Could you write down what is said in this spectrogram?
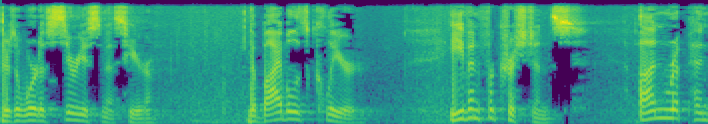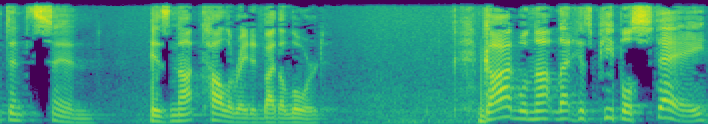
There's a word of seriousness here. The Bible is clear. Even for Christians, unrepentant sin is not tolerated by the Lord. God will not let his people stay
